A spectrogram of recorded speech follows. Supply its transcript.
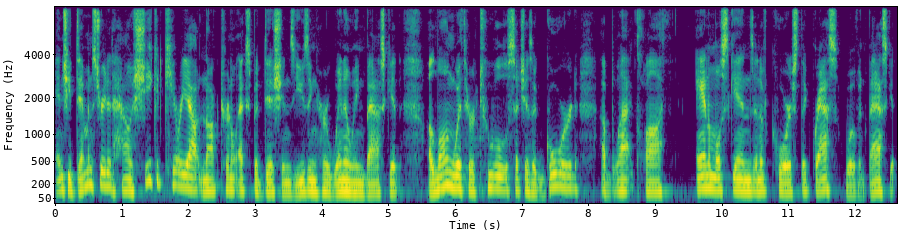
and she demonstrated how she could carry out nocturnal expeditions using her winnowing basket, along with her tools such as a gourd, a black cloth, animal skins, and of course the grass woven basket.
